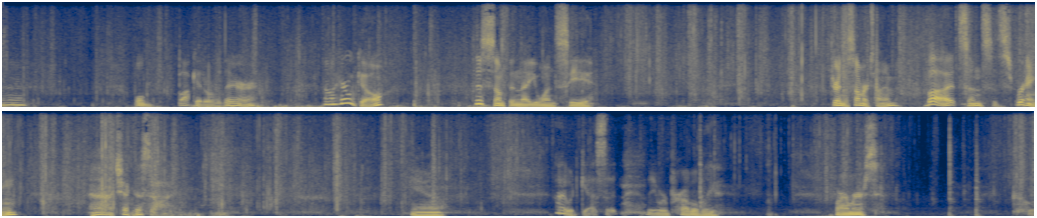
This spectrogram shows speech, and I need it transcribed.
Uh, old bucket over there. Oh, here we go. This is something that you wouldn't see during the summertime, but since it's spring, ah, check this out. Yeah. I would guess that they were probably farmers. Cool.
